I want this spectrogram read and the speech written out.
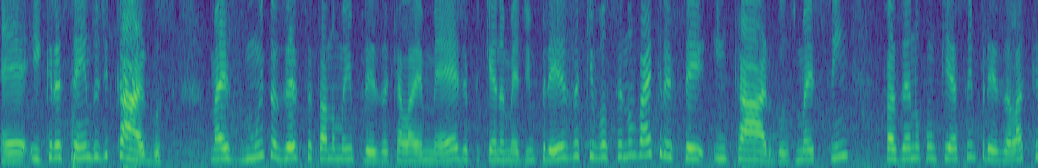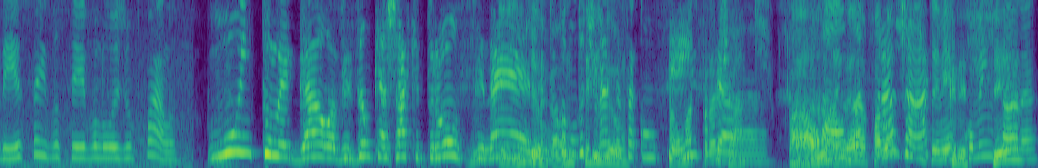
é, ir crescendo de cargos. Mas muitas vezes você está numa empresa que ela é média, pequena, média empresa, que você não vai crescer em cargos, mas sim fazendo com que essa empresa ela cresça e você evolua junto com ela. Muito legal a visão que a Jaque trouxe, né? Incrível, Se todo mundo incrível. tivesse essa consciência. Palmas pra Jaque. Palmas, Palmas é, pra Jaque. não tem nem o que Crescer, comentar, né?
